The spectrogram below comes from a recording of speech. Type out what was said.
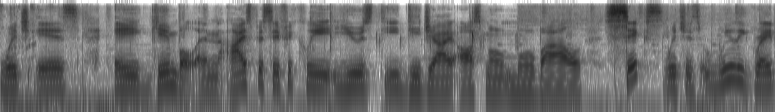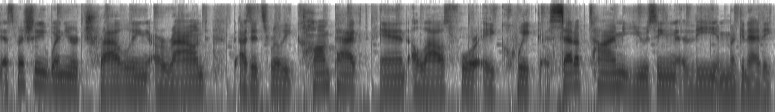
which is a gimbal. And I specifically use the DJI Osmo Mobile 6, which is really great, especially when you're traveling around as it's really compact and allows for a quick setup time using the magnetic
